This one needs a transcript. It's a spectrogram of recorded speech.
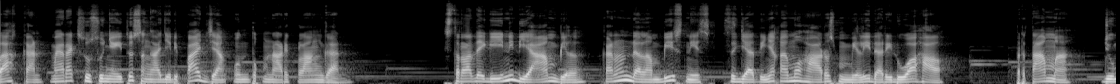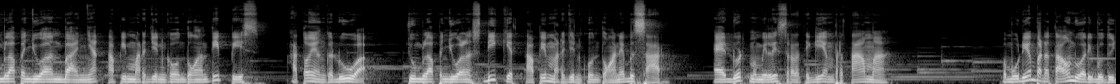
Bahkan, merek susunya itu sengaja dipajang untuk menarik pelanggan. Strategi ini dia ambil karena dalam bisnis, sejatinya kamu harus memilih dari dua hal. Pertama, jumlah penjualan banyak tapi margin keuntungan tipis, atau yang kedua, jumlah penjualan sedikit tapi margin keuntungannya besar. Edward memilih strategi yang pertama. Kemudian pada tahun 2017,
